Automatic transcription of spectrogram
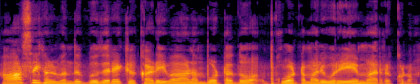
ஆசைகள் வந்து குதிரைக்கு கடிவாளம் போட்டதோ போட்ட மாதிரி ஒரே மாதிரி இருக்கணும்.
